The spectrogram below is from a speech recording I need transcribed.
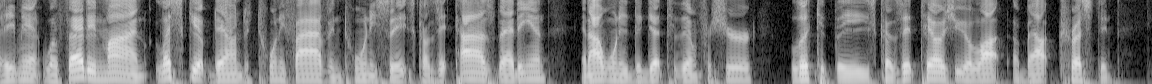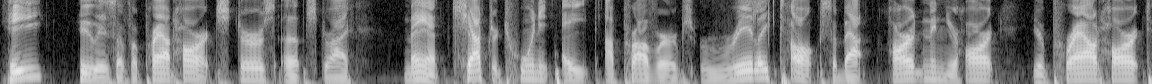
Amen. With that in mind, let's skip down to 25 and 26 because it ties that in, and I wanted to get to them for sure. Look at these because it tells you a lot about trusting. He who is of a proud heart stirs up strife man, chapter 28 of Proverbs really talks about hardening your heart, your proud heart,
